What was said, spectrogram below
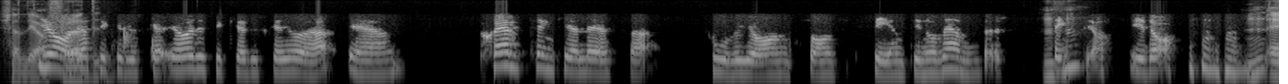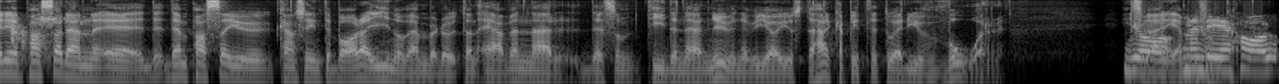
kände jag. Ja, jag tycker du ska, ja det tycker jag du ska göra. Eh, själv tänker jag läsa Tove Janssons Sent i november. Mm tänkte jag, idag. mm, är det, passar den, eh, den passar ju kanske inte bara i november då, utan även när det som tiden är nu, när vi gör just det här kapitlet, då är det ju vår i ja, Sverige. Men, men det, har,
